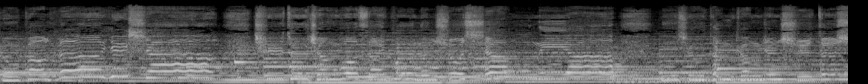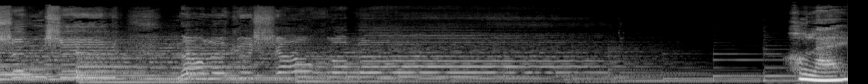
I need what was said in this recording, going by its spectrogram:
从背后抱了一下，尺度掌握在不能说想你啊，你就当刚认识的绅士，闹了个笑话吧。后来，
